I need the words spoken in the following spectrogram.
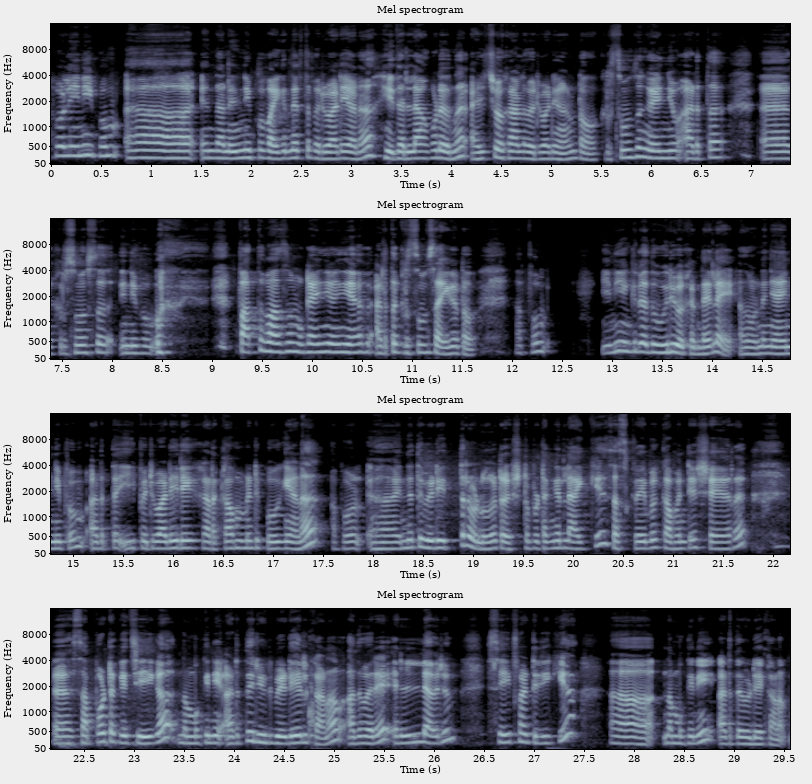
അപ്പോൾ ഇനിയിപ്പം എന്താണ് ഇനിയിപ്പോൾ വൈകുന്നേരത്തെ പരിപാടിയാണ്. ഇതെല്ലാം കൂടെ ഒന്ന് അഴിച്ചു വെക്കാനുള്ള പരിപാടിയാണ് കേട്ടോ ക്രിസ്മസും കഴിഞ്ഞു. അടുത്ത ക്രിസ്മസ് ഇനിയിപ്പം പത്ത് മാസം കഴിഞ്ഞ് കഴിഞ്ഞാൽ അടുത്ത ക്രിസ്മസ് ആയി കേട്ടോ അപ്പം ഇനിയെങ്കിലും അത് ഊരി വെക്കണ്ടേ അല്ലേ? അതുകൊണ്ട് ഞാൻ ഇനിയിപ്പം അടുത്ത ഈ പരിപാടിയിലേക്ക് കടക്കാൻ വേണ്ടി പോവുകയാണ്. അപ്പോൾ ഇന്നത്തെ വീഡിയോ ഇത്രേ ഉള്ളൂ കേട്ടോ. ഇഷ്ടപ്പെട്ടെങ്കിൽ ലൈക്ക് സബ്സ്ക്രൈബ് കമന്റ് ഷെയർ സപ്പോർട്ടൊക്കെ ചെയ്യുക. നമുക്കിനി അടുത്തൊരു വീഡിയോയിൽ കാണാം. അതുവരെ എല്ലാവരും സേഫായിട്ടിരിക്കുക നമുക്കിനി അടുത്ത വീഡിയോ കാണാം.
